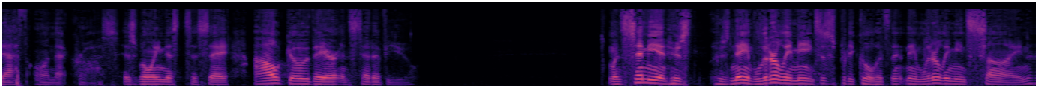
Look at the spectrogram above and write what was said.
death on that cross, his willingness to say, I'll go there instead of you. When Simeon, whose, whose name literally means, this is pretty cool, his name literally means sign,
